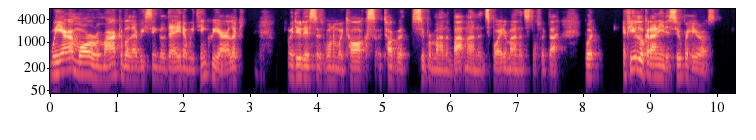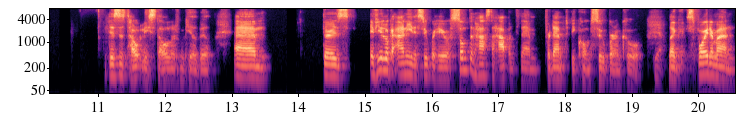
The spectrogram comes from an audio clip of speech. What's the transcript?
we are more remarkable every single day than we think we are. Like I do this as one of my talks. I talk about Superman and Batman and Spider Man and stuff like that. But if you look at any of the superheroes, this is totally stolen from Kill Bill. Um, there's if you look at any of the superheroes, something has to happen to them for them to become super and cool. Yeah. Like Spider Man,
